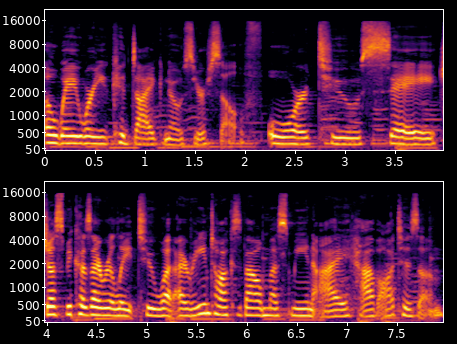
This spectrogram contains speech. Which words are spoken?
a way where you could diagnose yourself or to say, just because I relate to what Irene talks about must mean I have autism.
